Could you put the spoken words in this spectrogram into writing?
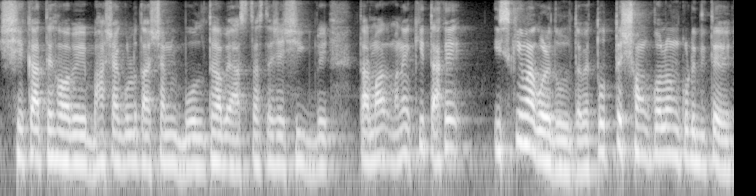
শেখাতে হবে, ভাষাগুলো তার সামনে বলতে হবে, আস্তে আস্তে সে শিখবে। তার মানে কি তাকে স্কিমা করে তুলতে হবে, তথ্যের সংকলন করে দিতে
